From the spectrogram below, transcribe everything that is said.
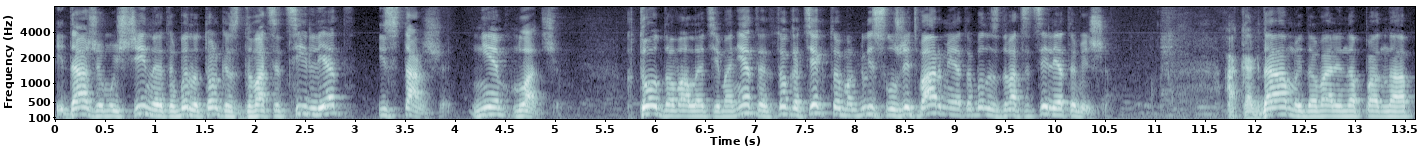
И даже мужчины, это было только с 20 лет и старше, не младше. Кто давал эти монеты, это только те, кто могли служить в армии, это было с 20 лет и выше. А когда мы давали на, на,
